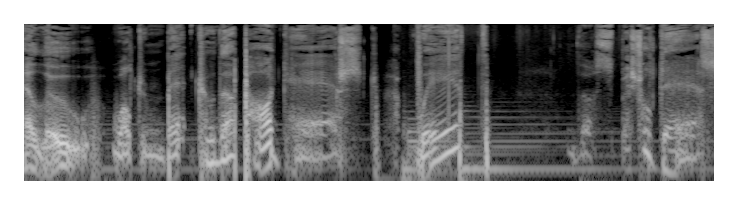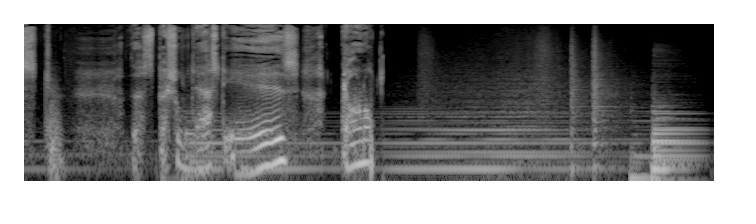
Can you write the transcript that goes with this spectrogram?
Hello, welcome back to the podcast with the special guest. The special guest is Donald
